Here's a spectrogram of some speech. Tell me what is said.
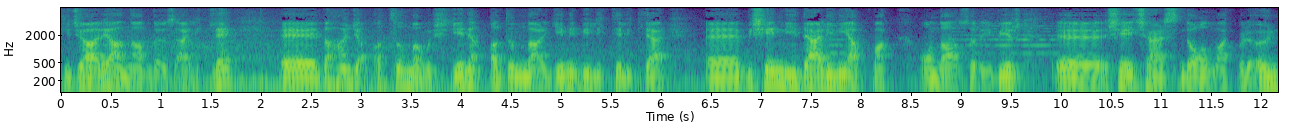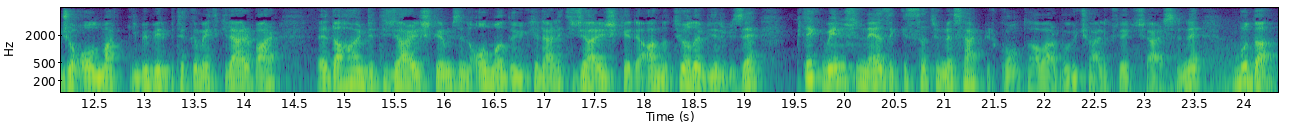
ticari anlamda özellikle e, daha önce atılmamış yeni adımlar, yeni birliktelikler, e, bir şeyin liderliğini yapmak ondan sonra bir e, şey içerisinde olmak, böyle öncü olmak gibi bir, bir takım etkiler var. E, daha önce ticari ilişkilerimizin olmadığı ülkelerle ticari ilişkileri anlatıyor olabilir bize. Bir tek Venüs'ün ne yazık ki Satürn'e sert bir kontağı var bu 3 aylık süreç içerisinde. Bu da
